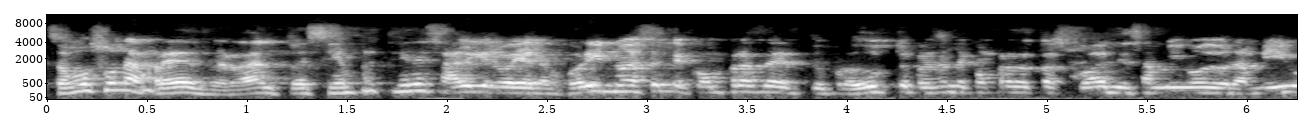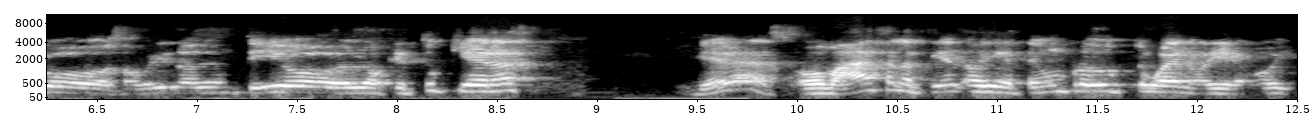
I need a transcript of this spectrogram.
somos una red, ¿verdad? Entonces siempre tienes a alguien, oye, a lo mejor y no es el de compras de tu producto, pero es el de compras de otras cosas, y es amigo de un amigo, sobrino de un tío, lo que tú quieras, llegas, o vas a la tienda, oye, tengo un producto bueno, oye, oye,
